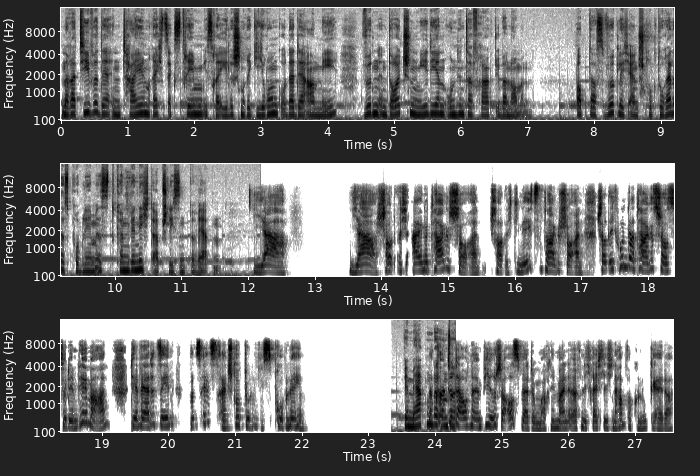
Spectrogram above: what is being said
Narrative der in Teilen rechtsextremen israelischen Regierung oder der Armee würden in deutschen Medien unhinterfragt übernommen. Ob das wirklich ein strukturelles Problem ist, können wir nicht abschließend bewerten. Ja, ja, schaut euch eine Tagesschau an, schaut euch die nächste Tagesschau an, schaut euch 100 Tagesschaus zu dem Thema an. Ihr werdet sehen, das ist ein strukturelles Problem. Wir merken, man könnte da auch eine empirische Auswertung machen. Ich meine, öffentlich-rechtlichen haben doch genug Gelder.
